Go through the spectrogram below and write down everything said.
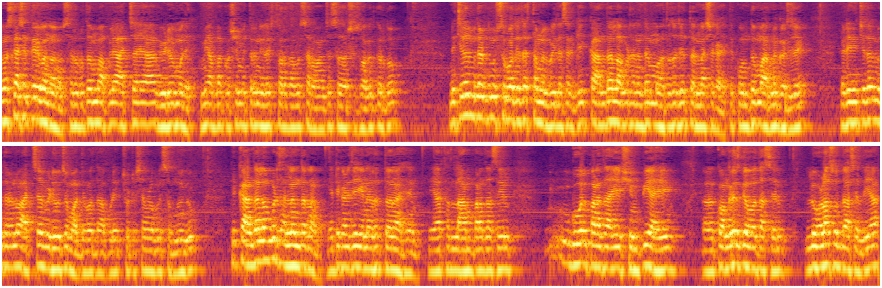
नमस्कार शेतकरी बांधवांनो सर्वप्रथम आपल्या आजच्या या व्हिडिओमध्ये मी आपला कृषी मित्र निलेश थोरात आपलं सर्वांचं सहर्ष स्वागत करतो. निश्चितच मित्रांनो तुम्ही सुरुवातीचाच थांबलेलं बघितलं असेल की कांदा लागवड झाल्यानंतर महत्वाचं जे तणनाशक आहे ते कोणतं मारणं गरजेचं आहे? त्यासाठी निश्चितच मित्रांनो आजच्या व्हिडिओच्या माध्यमातून आपण एक छोट्याशा वेळामध्ये समजून घेऊ की कांदा लागवड झाल्यानंतर ना या ठिकाणी जे येणारं तण आहे हे अर्थात लांब पानाचं असेल गोल पानाचं आहे शिंपी आहे काँग्रेस गवत असेल लोहळा सुद्धा असेल. तर या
